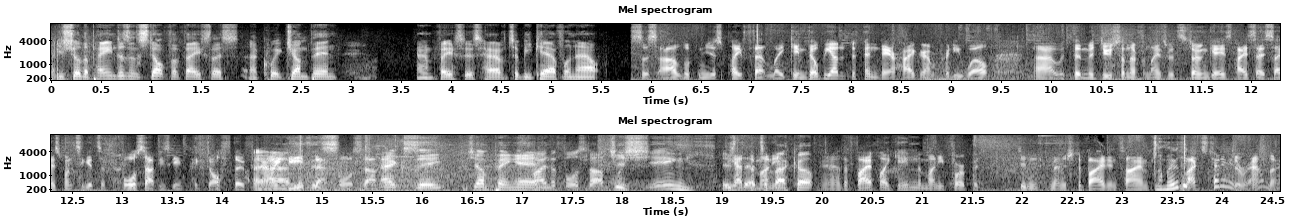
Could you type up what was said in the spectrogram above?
Are you sure the pain doesn't stop for Faceless? A quick jump in. And Faceless have to be careful now. Faceless are looking to just play for that late game. They'll be able to defend their high ground pretty well. Uh, with the Medusa on the front lines with Stone Gaze, Ice Ice Ice once he gets a four star, he's getting picked off though for now. Uh, He needs that this. four star. XZ jumping in. By the four star. please. Jishing He is had there the to money. back up. Yeah, the Firefly gave him the money for it, but didn't manage to buy it in time. Oh, maybe- Black's turning it around though.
